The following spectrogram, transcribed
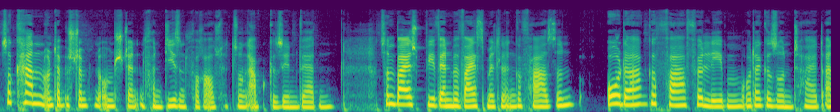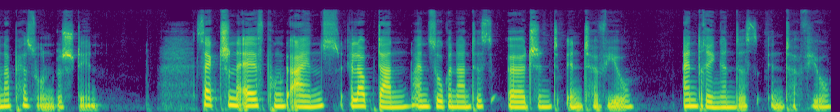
So kann unter bestimmten Umständen von diesen Voraussetzungen abgesehen werden. Zum Beispiel, wenn Beweismittel in Gefahr sind oder Gefahr für Leben oder Gesundheit einer Person bestehen. Section 11.1 erlaubt dann ein sogenanntes Urgent Interview, ein dringendes Interview.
